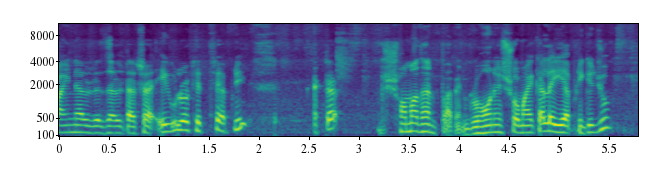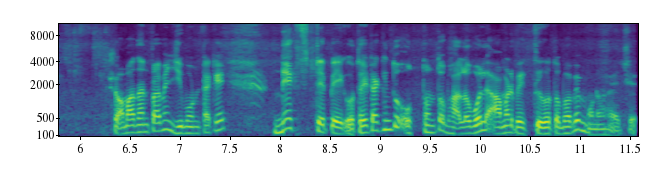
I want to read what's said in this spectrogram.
ফাইনাল রেজাল্ট আসা, এগুলোর ক্ষেত্রে আপনি একটা সমাধান পাবেন। গ্রহণের সময়কালেই আপনি কিছু সমাধান পাবেন জীবনটাকে নেক্সট স্টেপে এগোতে। এটা কিন্তু অত্যন্ত ভালো বলে আমার ব্যক্তিগতভাবে মনে হয়েছে।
